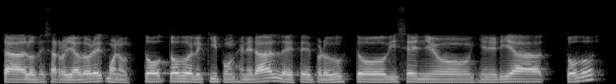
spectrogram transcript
o sea, los desarrolladores, bueno, todo el equipo en general, desde producto, diseño, ingeniería, todos,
